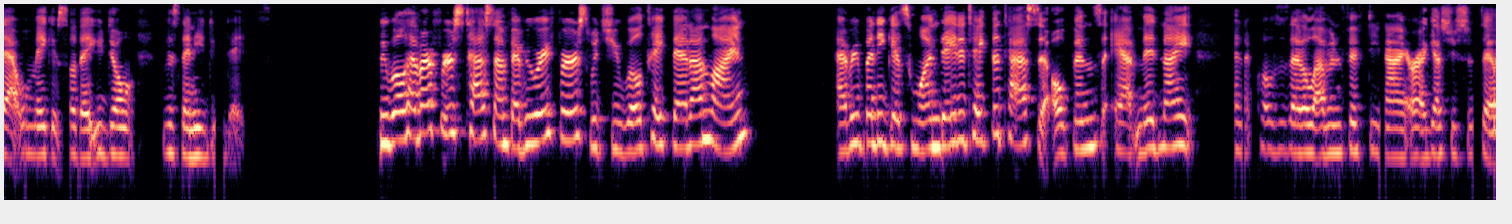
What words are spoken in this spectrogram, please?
That will make it so that you don't miss any due dates. We will have our first test on February 1st, which you will take that online. Everybody gets one day to take the test. It opens at midnight and it closes at 11:59, or I guess you should say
